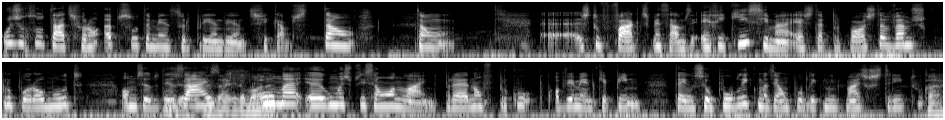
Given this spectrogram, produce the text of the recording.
Os resultados foram absolutamente surpreendentes. Ficámos tão, tão uh, estupefactos. Pensámos, é riquíssima esta proposta, vamos propor ao MUD ao Museu do Museu Design, Design uma, eh, uma exposição online. Para não, porque, obviamente que a PIN tem o seu público, mas é um público muito mais restrito. Claro.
